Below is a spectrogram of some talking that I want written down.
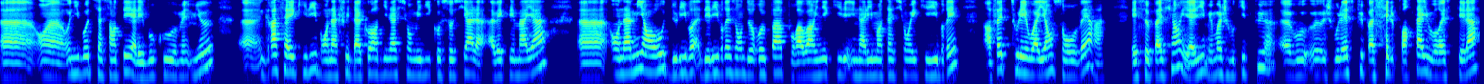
Euh, au niveau de sa santé, elle est beaucoup mieux. Euh, grâce à Équilibre, on a fait de la coordination médico-sociale avec les Mayas. Euh, on a mis en route des livraisons de repas pour avoir une, une alimentation équilibrée. En fait, tous les voyants sont ouverts. Et ce patient, il a dit, mais moi, je vous quitte plus, hein. euh, vous, euh, je vous laisse plus passer le portail, vous restez là.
